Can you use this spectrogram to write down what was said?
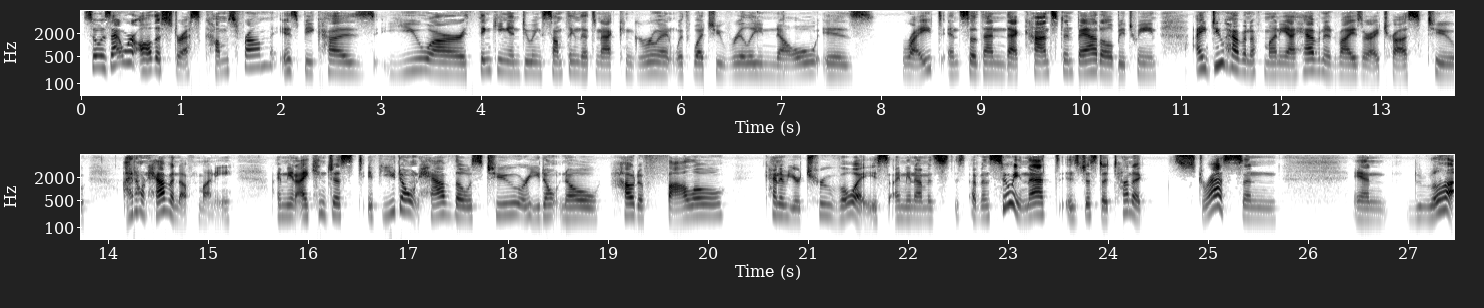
So is that where all the stress comes from? Is because you are thinking and doing something that's not congruent with what you really know is right. And so then that constant battle between I do have enough money, I have an advisor I trust to I don't have enough money. I mean, I can just if you don't have those two or you don't know how to follow kind of your true voice. I mean, I'm I'm assuming that is just a ton of stress and and blah.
